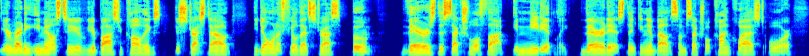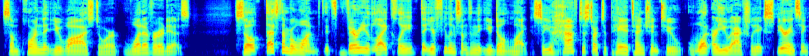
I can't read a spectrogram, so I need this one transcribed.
You're writing emails to your boss, your colleagues, you're stressed out, you don't want to feel that stress. Boom, there's the sexual thought immediately. There it is, thinking about some sexual conquest or some porn that you watched or whatever it is. So that's number one. It's very likely that you're feeling something that you don't like. So you have to start to pay attention to what are you actually experiencing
